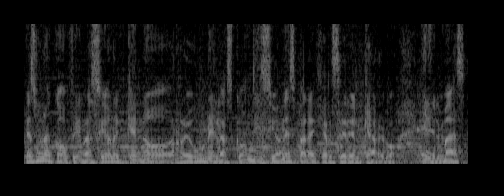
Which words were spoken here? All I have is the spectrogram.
es una confirmación que no reúne las condiciones para ejercer el cargo. En el MAS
